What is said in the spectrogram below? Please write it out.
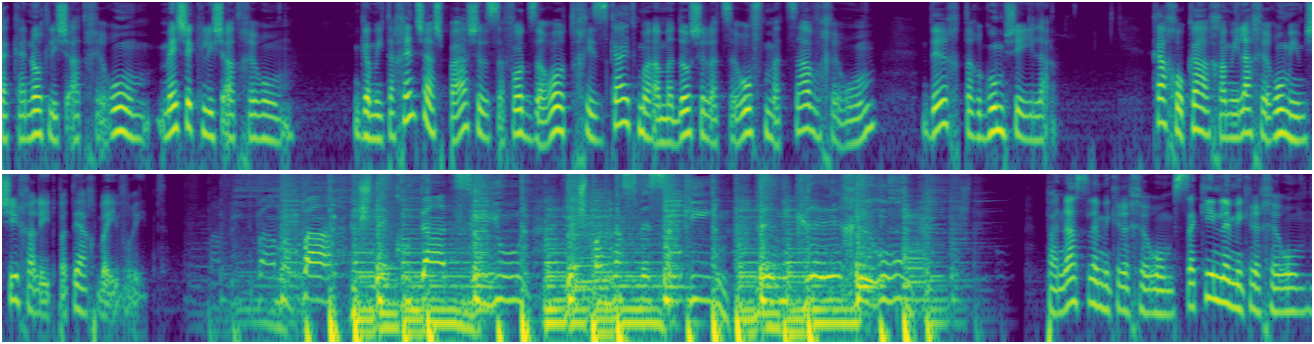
תקנות לשעת חירום, משק לשעת חירום. גם ייתכן שההשפעה של שפות זרות חיזקה את מעמדו של הצירוף מצב חירום דרך תרגום שאילה. כך או כך, המילה חירום המשיכה להתפתח בעברית. במפה יש נקודת ציון, יש פנס וסכין למקרה חירום. פנס למקרה חירום, סכין למקרה חירום.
